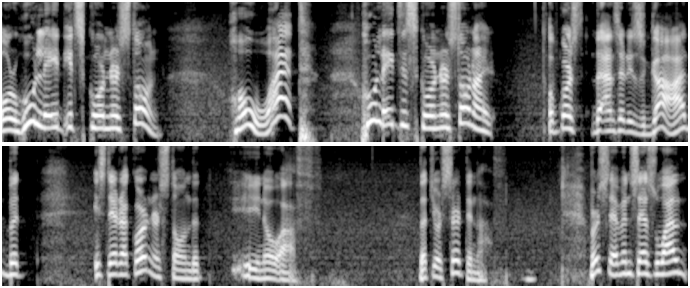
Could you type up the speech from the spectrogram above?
or who laid its cornerstone? Oh what? Who laid this cornerstone? I, of course the answer is god but is there a cornerstone that you know of? That you're certain of? Verse 7 says while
